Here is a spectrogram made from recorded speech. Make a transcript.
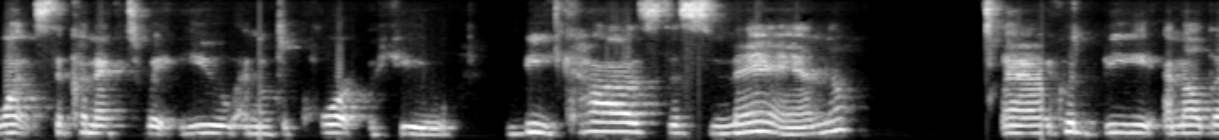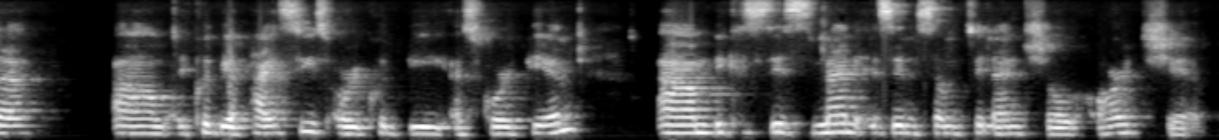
wants to connect with you and to court with you because this man uh, it could be another, um, it could be a Pisces or it could be a Scorpion um, because this man is in some financial hardship.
